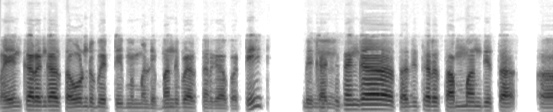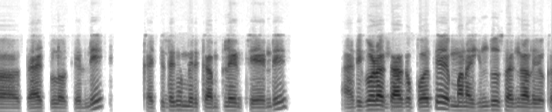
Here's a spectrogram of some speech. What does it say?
భయంకరంగా సౌండ్ పెట్టి మిమ్మల్ని ఇబ్బంది పెడుతున్నారు కాబట్టి మీరు. ఖచ్చితంగా తదితర సంబంధిత ఆ, శాఖలోకి వెళ్ళి ఖచ్చితంగా మీరు కంప్లైంట్ చేయండి అది కూడా. కాకపోతే మన హిందూ సంఘాల యొక్క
